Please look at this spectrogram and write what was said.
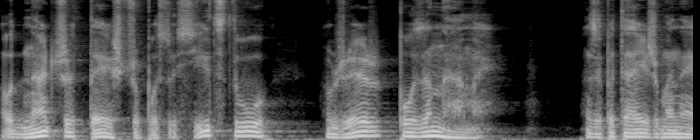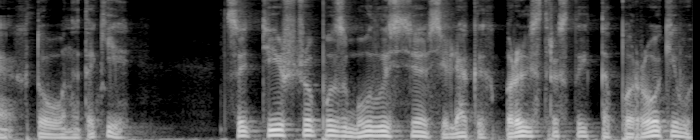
Одначе те, що по сусідству, вже ж поза нами. Запитаєш мене, хто вони такі? Це ті, що позбулися всіляких пристрастей та пороків,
